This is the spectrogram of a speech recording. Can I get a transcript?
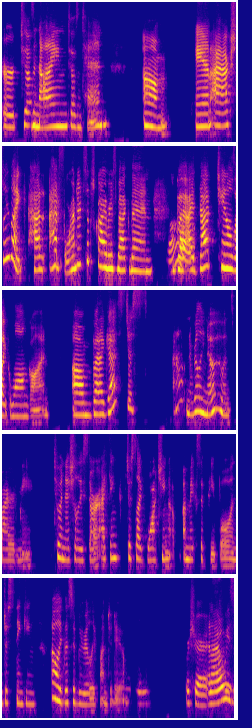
or 2009, 2010. Um, and I actually like had I had 400 subscribers back then, wow. but I, that channel's like long gone. Um, but I guess just I don't really know who inspired me to initially start. I think just like watching a, a mix of people and just thinking, oh, like this would be really fun to do. Mm-hmm. For sure. And I always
